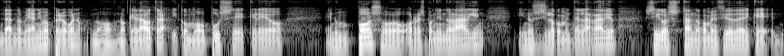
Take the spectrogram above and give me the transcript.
dándome ánimo, pero bueno, no, no queda otra. Y como puse, creo, en un post o, o respondiéndole a alguien, y no sé si lo comenté en la radio, sigo estando convencido de que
